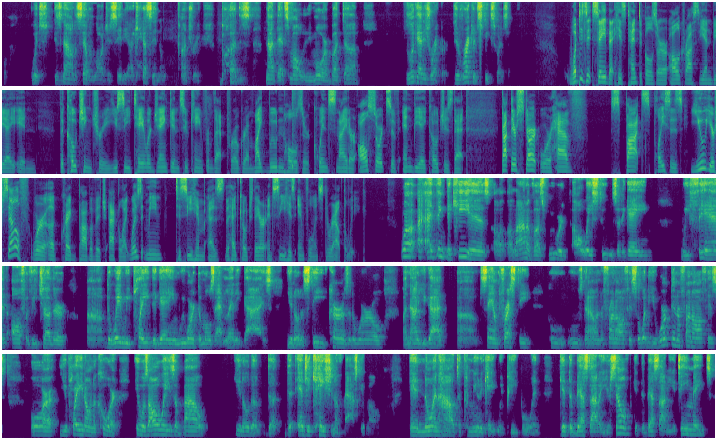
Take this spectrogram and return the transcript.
which is now the seventh largest city, I guess, in the country, but it's not that small anymore. But uh, look at his record. His record speaks for itself what does it say that his tentacles are all across the NBA in the coaching tree? You see Taylor Jenkins, who came from that program, Mike Budenholzer, Quin Snyder, all sorts of NBA coaches that got their start or have spots, places. You yourself were a Gregg Popovich acolyte. What does it mean to see him as the head coach there and see his influence throughout the league? Well, I, think the key is a, a lot of us, we were always students of the game. We fed off of each other. Uh, the way we played the game, we weren't the most athletic guys, you know, the Steve Kerrs of the world. Uh, now you got um, Sam Presti, who, who's now in the front office. So whether you worked in the front office or you played on the court, it was always about, you know, the the, the education of basketball and knowing how to communicate with people and get the best out of yourself, get the best out of your teammates.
